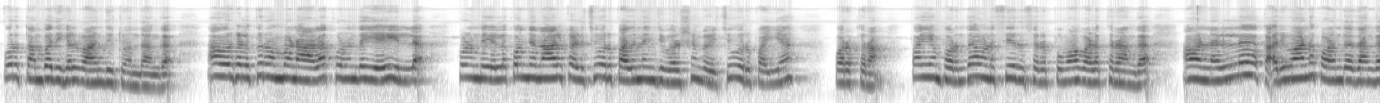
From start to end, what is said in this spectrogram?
ஒரு தம்பதிகள் வாழ்ந்துட்டு வந்தாங்க. அவர்களுக்கு ரொம்ப நாளாக குழந்தையே இல்லை. குழந்தை இல்லை கொஞ்ச நாள் கழித்து ஒரு பதினஞ்சு வருஷம் கழித்து ஒரு பையன் பிறக்கிறான். பையன் பிறந்து அவனை சீரு சிறப்புமாக வளர்க்குறாங்க. அவன் நல்ல அறிவான குழந்தை தாங்க.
